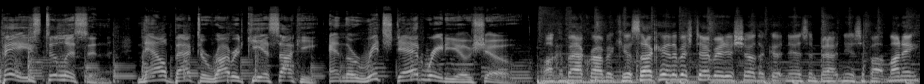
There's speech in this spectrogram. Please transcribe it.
pays to listen. Now back to Robert Kiyosaki and the Rich Dad Radio Show. Welcome back, Robert Kiyosaki, and the Rich Dad Radio Show, the good news and bad news about money.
